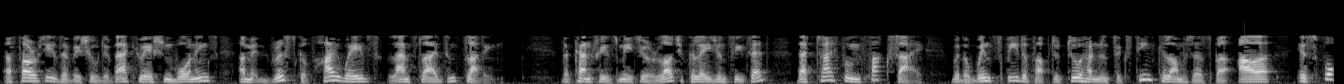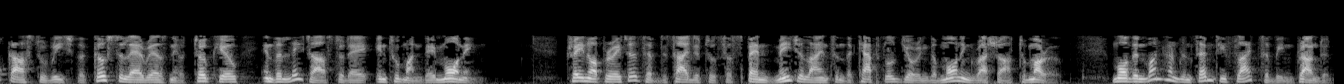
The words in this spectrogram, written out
Authorities have issued evacuation warnings amid risk of high waves, landslides and flooding. The country's meteorological agency said that Typhoon Faxai, with a wind speed of up to 216 kilometers per hour, is forecast to reach the coastal areas near Tokyo in the late hours today into Monday morning. Train operators have decided to suspend major lines in the capital during the morning rush hour tomorrow. More than 170 flights have been grounded.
